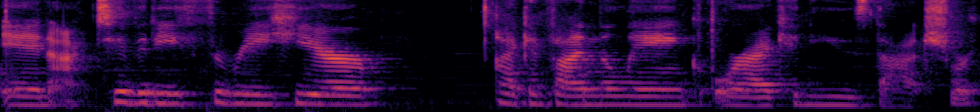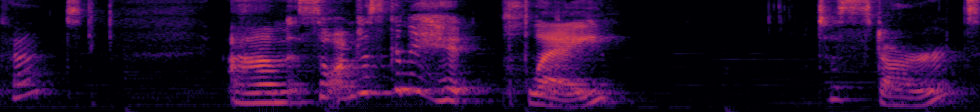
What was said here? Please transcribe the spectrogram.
in activity three here. I can find the link or I can use that shortcut. Um, so I'm just gonna hit play to start.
